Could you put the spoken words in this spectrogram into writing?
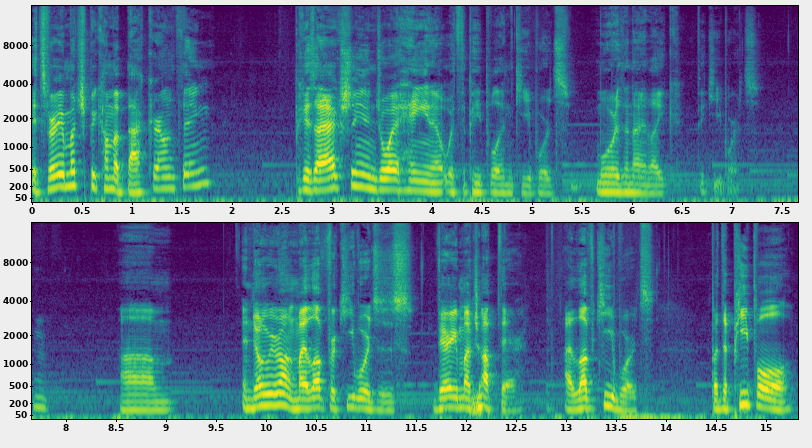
It's very much become a background thing because I actually enjoy hanging out with the people in keyboards more than I like the keyboards. Um, and don't get me wrong, my love for keyboards is very much up there. I love keyboards, but the people,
